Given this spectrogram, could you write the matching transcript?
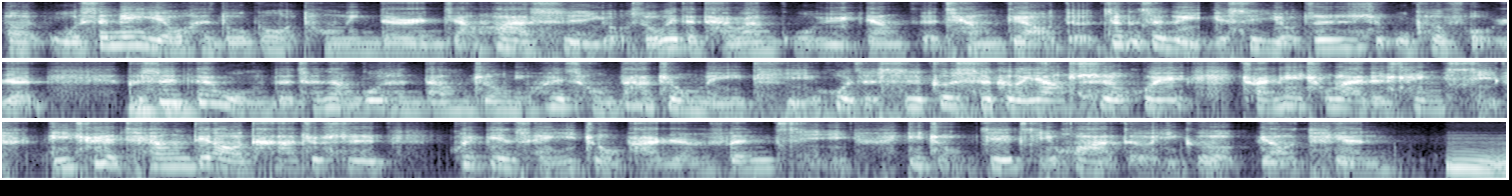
呃，我身边也有很多跟我同龄的人讲话是有所谓的台湾国语这样子的腔调的，这个这个也是有，这是无可否认。可是，在我们的成长过程当中，你会从大众媒体或者是各式各样社会传递出来的讯息，的确腔调它就是会变成一种把人分级、一种阶级化的一个标签。嗯。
